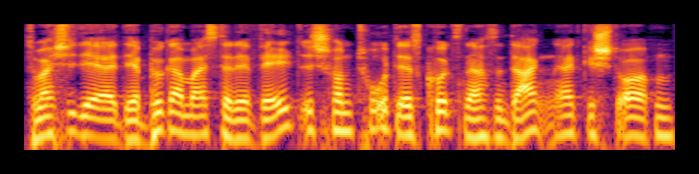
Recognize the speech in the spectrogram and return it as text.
Zum Beispiel der, der Bürgermeister der Welt ist schon tot, der ist kurz nach The Dark Knight gestorben.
